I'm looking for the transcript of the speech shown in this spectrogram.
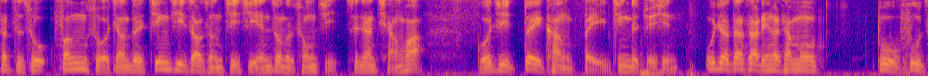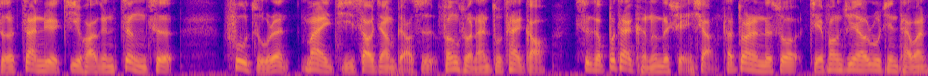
他指出，封锁将对经济造成极其严重的冲击，这将强化国际对抗北京的决心。五角大厦联合参谋部负责战略计划跟政策副主任麦吉少将表示，封锁难度太高，是个不太可能的选项。他断然地说，解放军要入侵台湾，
